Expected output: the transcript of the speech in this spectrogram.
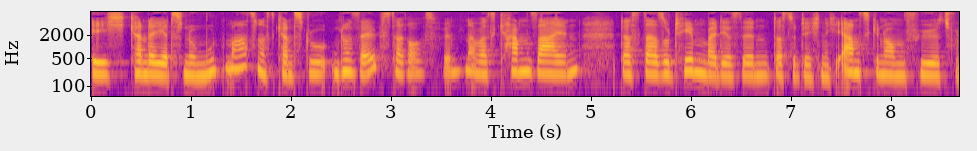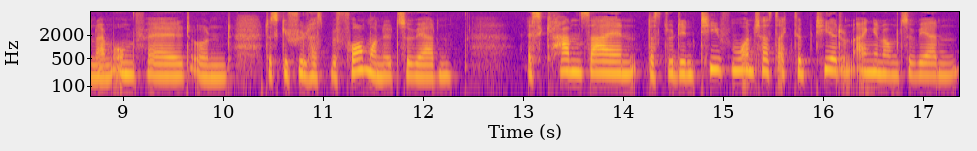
Ich kann da jetzt nur mutmaßen, das kannst du nur selbst herausfinden, aber es kann sein, dass da so Themen bei dir sind, dass du dich nicht ernst genommen fühlst von deinem Umfeld und das Gefühl hast, bevormundet zu werden. Es kann sein, dass du den tiefen Wunsch hast, akzeptiert und angenommen zu werden,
